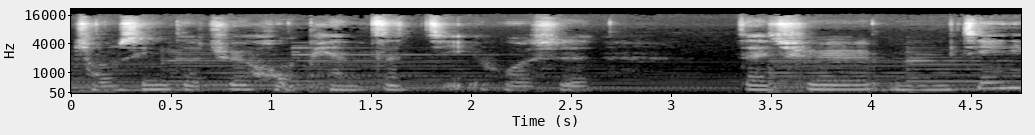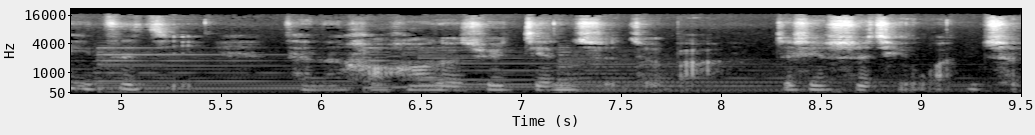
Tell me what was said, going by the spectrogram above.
重新的去哄骗自己，或是再去嗯激励自己，才能好好的去坚持着把这些事情完成。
